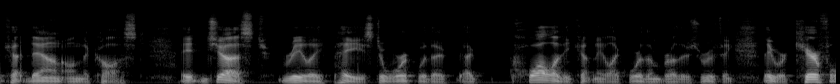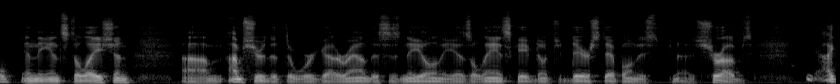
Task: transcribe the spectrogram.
cut down on the cost. It just really pays to work with a, a quality company like Wortham Brothers Roofing. They were careful in the installation. Um, I'm sure that the word got around. This is Neil, and he has a landscape. Don't you dare step on his uh, shrubs. I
